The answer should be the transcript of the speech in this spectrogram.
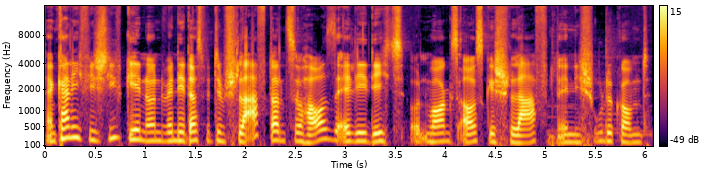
Dann kann nicht viel schief gehen und wenn ihr das mit dem Schlaf dann zu Hause erledigt und morgens ausgeschlafen in die Schule kommt,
